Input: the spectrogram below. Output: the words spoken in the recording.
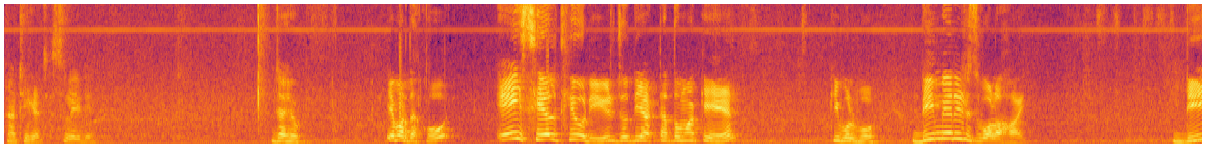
হ্যাঁ ঠিক আছে স্লাইডে যাই হোক, এবার দেখো, এই সেল থিওরির যদি একটা তোমাকে, কি বলব, ডিমেরিটস বলা হয়, ডি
